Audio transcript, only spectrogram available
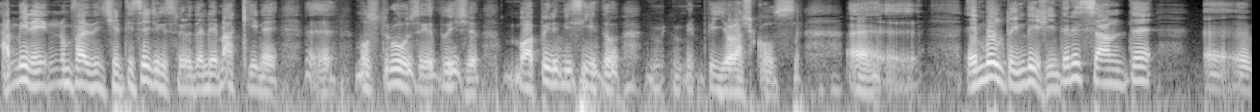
a me non fate certi seggi che sono delle macchine eh, mostruose che tu dici boh, appena mi siedo mi, mi piglio la scossa. Eh, è molto invece interessante eh,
